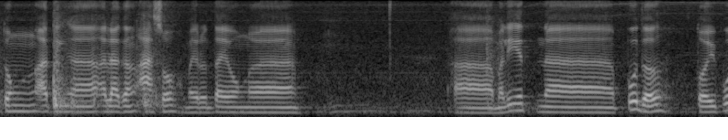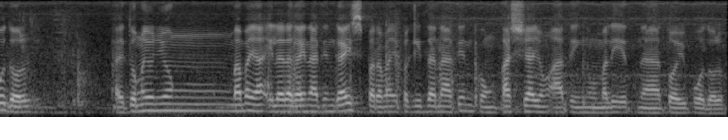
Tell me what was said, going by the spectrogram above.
itong ating ah, alagang aso. Mayroon tayong ah, ah, maliit na poodle, toy poodle. Ah, Ito ngayon yung mamaya ilalagay natin guys para maipakita natin kung kasya yung ating maliit na toy poodle.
